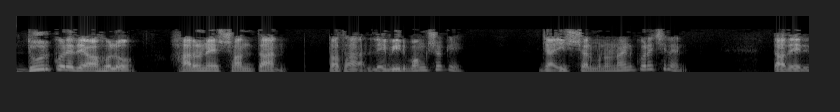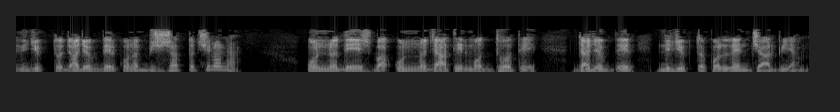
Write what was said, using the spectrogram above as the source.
দূর করে দেওয়া হল হারনের সন্তান তথা লেবির বংশকে, যা ঈশ্বর মনোনয়ন করেছিলেন। তাদের নিযুক্ত যাজকদের কোনো বিশেষত্ব ছিল না। অন্য দেশ বা অন্য জাতির মধ্য হতে যাজকদের নিযুক্ত করলেন জারবিয়াম।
